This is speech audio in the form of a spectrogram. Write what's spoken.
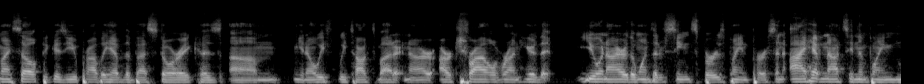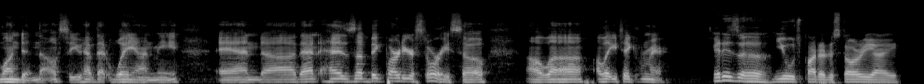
myself because you probably have the best story because um you know we we talked about it in our our trial run here that you and I are the ones that have seen Spurs play in person. I have not seen them play in London though, so you have that way on me, and uh, that has a big part of your story. So I'll uh, I'll let you take it from here. It is a huge part of the story. I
